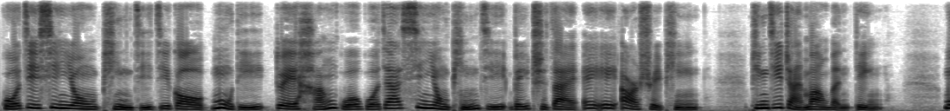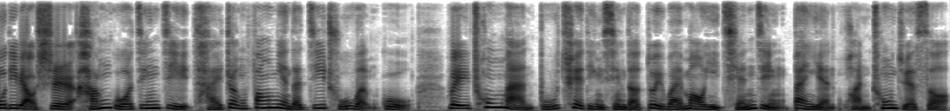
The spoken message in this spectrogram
国际信用评级机构穆迪对韩国国家信用评级维持在 AA 二水平，评级展望稳定。穆迪表示，韩国经济财政方面的基础稳固，为充满不确定性的对外贸易前景扮演缓冲角色。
